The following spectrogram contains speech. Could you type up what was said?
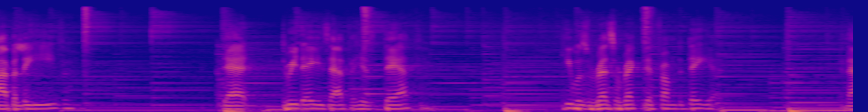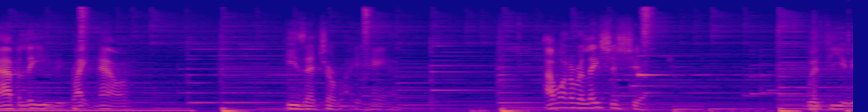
I believe that three days after his death, he was resurrected from the dead. And I believe right now, he's at your right hand. I want a relationship with you.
